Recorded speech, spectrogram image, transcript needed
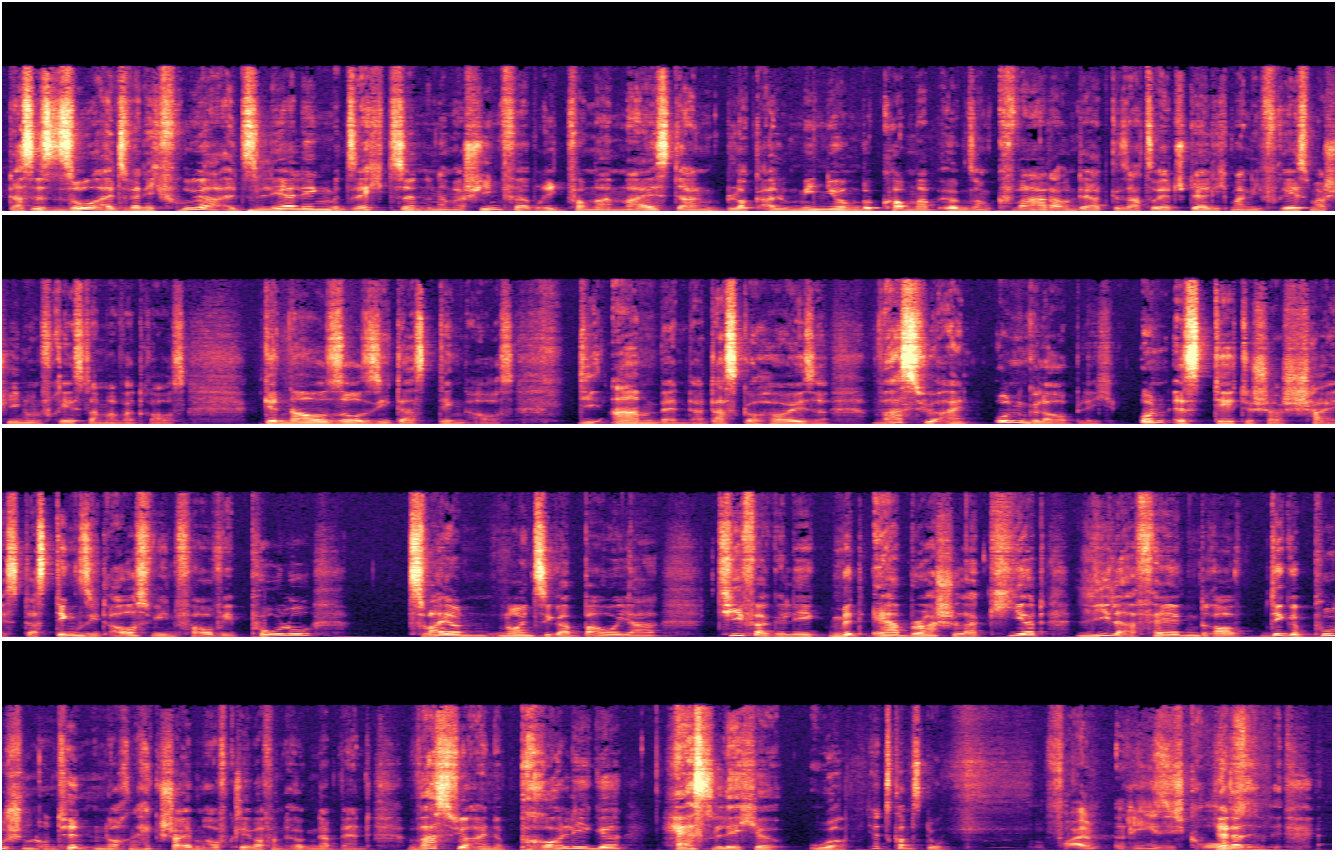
Das ist so, als wenn ich früher als Lehrling mit 16 in der Maschinenfabrik von meinem Meister einen Block Aluminium bekommen habe, irgend so Quader und der hat gesagt, so jetzt stell dich mal in die Fräsmaschine und fräs da mal was raus. Genau so sieht das Ding aus. Die Armbänder, das Gehäuse, was für ein unglaublich unästhetischer Scheiß. Das Ding sieht aus wie ein VW Polo, 92er Baujahr, tiefer gelegt, mit Airbrush lackiert, lila Felgen drauf, dicke Puschen und hinten noch ein Heckscheibenaufkleber von irgendeiner Band. Was für eine prollige, hässliche Uhr. Jetzt kommst du. Vor allem riesig groß. Ja,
